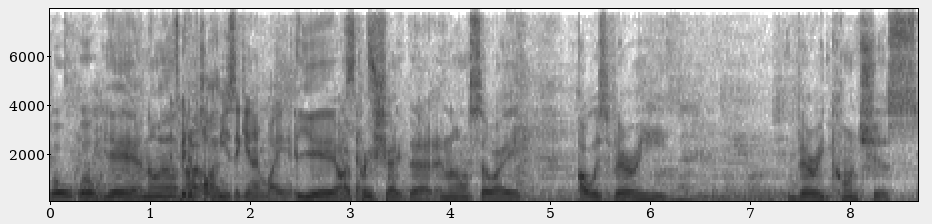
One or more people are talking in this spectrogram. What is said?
well, well, yeah, no, it's a bit I- of pop I- music in a way Yeah, a I sense. appreciate that, and also I, I was very, very conscious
